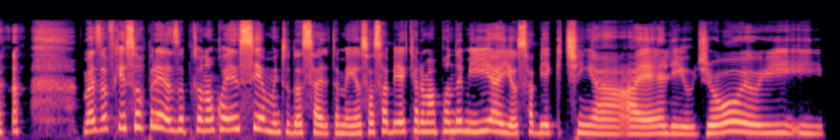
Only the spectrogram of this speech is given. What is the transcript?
Mas eu fiquei surpresa, porque eu não conhecia muito da série também. Eu só sabia que era uma pandemia e eu sabia que tinha a Ellie e o Joel e, e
